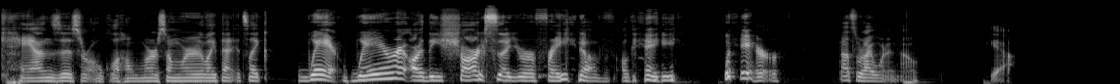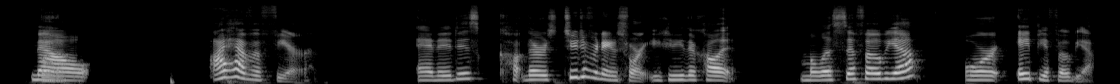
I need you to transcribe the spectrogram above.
Kansas or Oklahoma or somewhere like that, it's like where, where are these sharks that you're afraid of? Okay, where? That's what I want to know. Yeah. Now i have a fear and it is ca- there's two different names for it you can either call it melissophobia or apiophobia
